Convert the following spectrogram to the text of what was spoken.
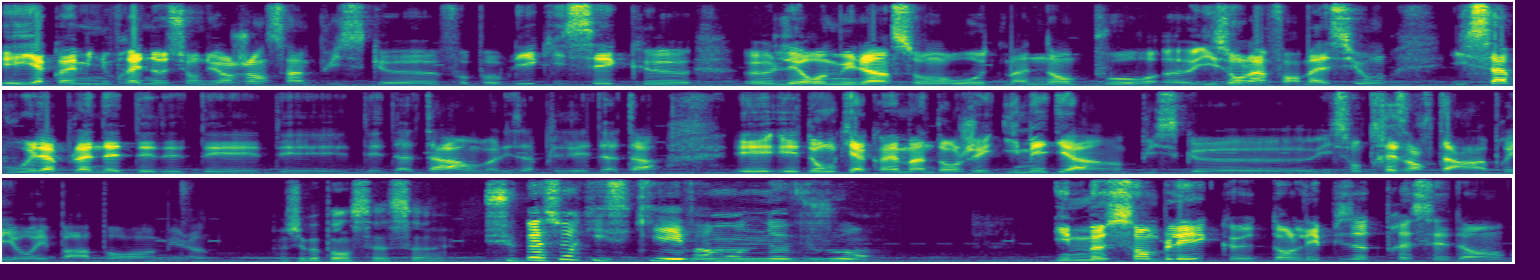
Et il y a quand même une vraie notion d'urgence, hein, puisque faut pas oublier qu'il sait que euh, les Romulins sont en route maintenant pour, euh, ils ont l'information, ils savent où est la planète des, des, des, des, des data, on va les appeler les data, et, et donc il y a quand même un danger immédiat, hein, puisque euh, ils sont très en retard a priori par rapport aux Romulins. J'ai pas pensé à ça. ouais. Je suis pas sûr qu'il qu'il y ait vraiment 9 jours. Il me semblait que dans l'épisode précédent,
